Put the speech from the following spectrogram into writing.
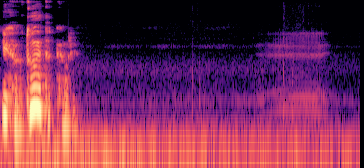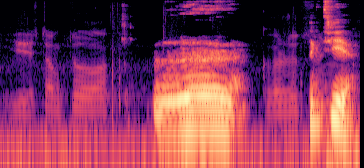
Тихо, кто это говорит? Ты где?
